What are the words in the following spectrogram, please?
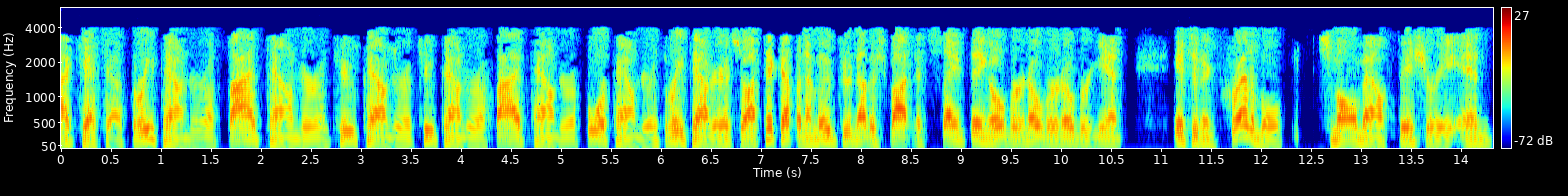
I catch a three pounder, a five pounder, a two pounder, a two pounder, a five pounder, a four pounder, a three pounder. So I pick up and I move to another spot and it's the same thing over and over and over again. It's an incredible smallmouth fishery. And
